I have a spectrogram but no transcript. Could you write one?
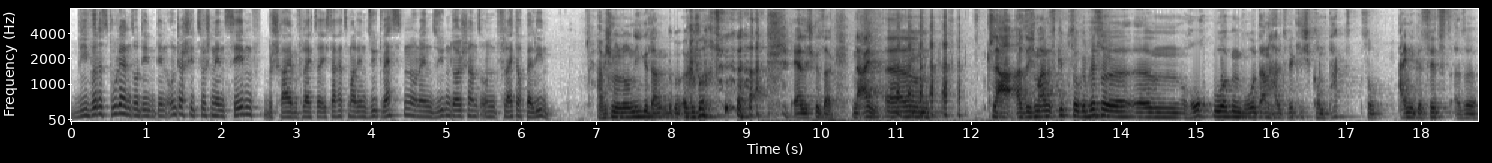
Wie würdest du denn so den, den Unterschied zwischen den Szenen beschreiben? Vielleicht ich sage jetzt mal den Südwesten oder den Süden Deutschlands und vielleicht auch Berlin? Habe ich mir noch nie Gedanken darüber gemacht, ehrlich gesagt. Nein, ähm, klar, also ich meine, es gibt so gewisse ähm, Hochburgen, wo dann halt wirklich kompakt so einiges sitzt. Also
